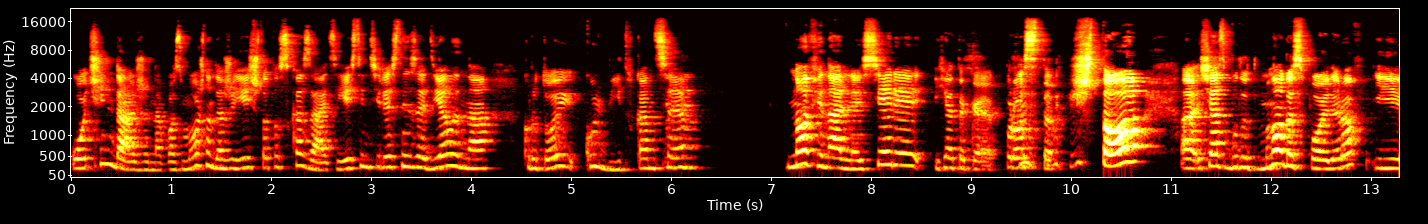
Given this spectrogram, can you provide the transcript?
очень даже, на, возможно, даже есть что-то сказать. Есть интересные заделы на крутой кульбит в конце. Uh-huh. Но финальная серия, я такая просто, что? Сейчас а, будут много спойлеров, и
